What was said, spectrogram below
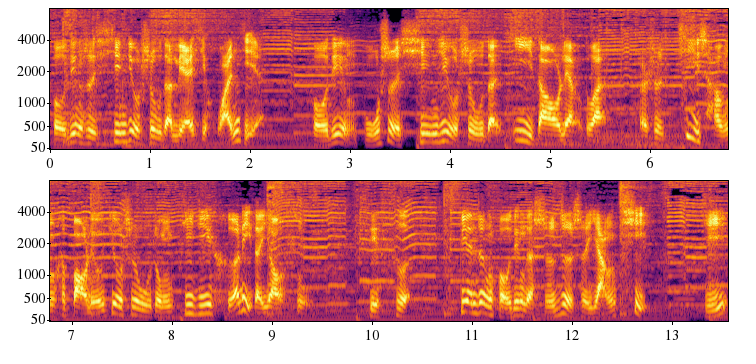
否定是新旧事物的联系环节，否定不是新旧事物的一刀两断，而是继承和保留旧事物中积极合理的要素。第四，辩证否定的实质是阳气，即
